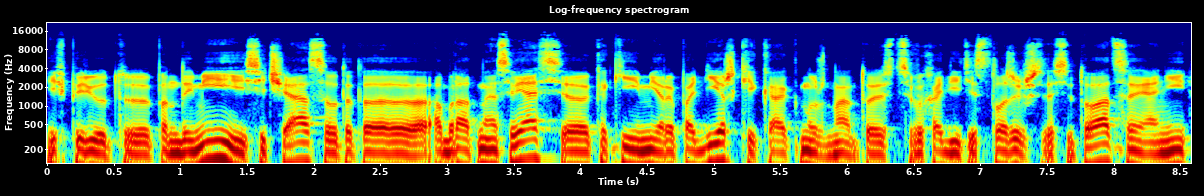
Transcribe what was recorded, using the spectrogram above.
и в период э, пандемии, и сейчас вот эта обратная связь, э, какие меры поддержки, как нужно, то есть выходить из сложившейся ситуации, они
